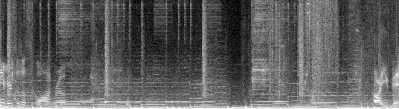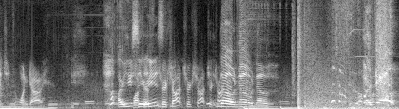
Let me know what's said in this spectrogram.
Me versus a squad, bro. Oh, you bitch! It's a one guy. Are you Watch serious? This. Trick shot, trick shot, trick shot. No, no, no.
